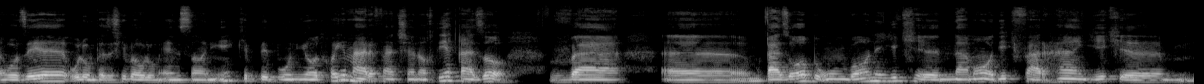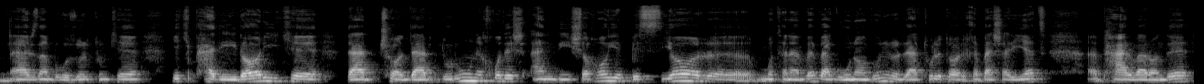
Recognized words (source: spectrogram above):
حوزه علوم پزشکی و علوم انسانی که به بنیادهای معرفت شناختی قضا و غذا به عنوان یک نماد یک فرهنگ یک ارزم به حضورتون که یک پدیداری که در در درون خودش اندیشه های بسیار متنوع و گوناگونی رو در طول تاریخ بشریت پرورانده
